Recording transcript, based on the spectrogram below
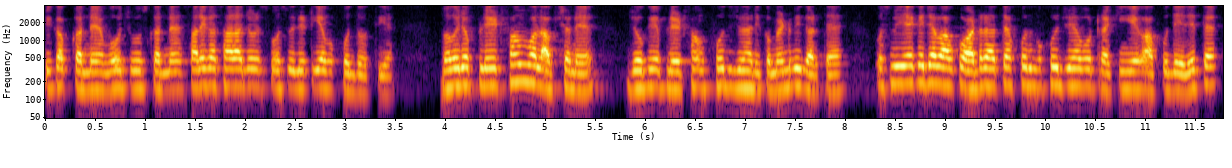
पिकअप करना है वो चूज़ करना है सारे का सारा जो रिस्पॉन्सिबिलिटी है वो खुद होती है। मगर जो प्लेटफॉर्म वाला ऑप्शन है जो कि प्लेटफॉर्म खुद जो है रिकमेंड भी करता है उसमें यह है कि जब आपको ऑर्डर आता है खुद खुद जो है वो ट्रैकिंग आपको दे देता है।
